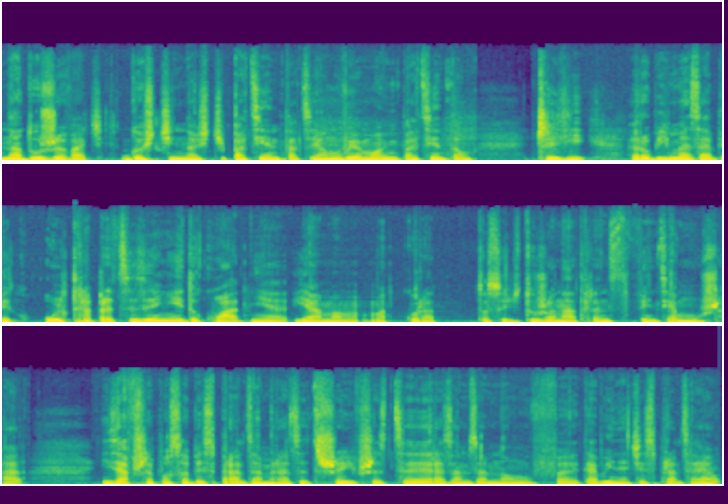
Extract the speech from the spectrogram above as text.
nadużywać gościnności pacjenta, co ja mówię moim pacjentom. Czyli robimy zabieg ultraprecyzyjnie i dokładnie. Ja mam akurat dosyć dużo natręstw, więc ja muszę. I zawsze po sobie sprawdzam razy trzy i wszyscy razem ze mną w gabinecie sprawdzają,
